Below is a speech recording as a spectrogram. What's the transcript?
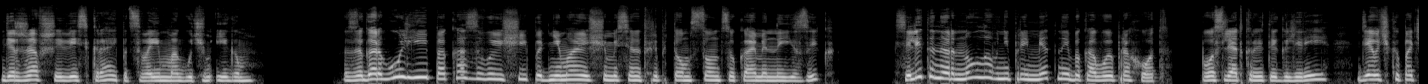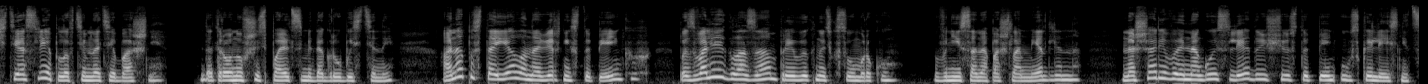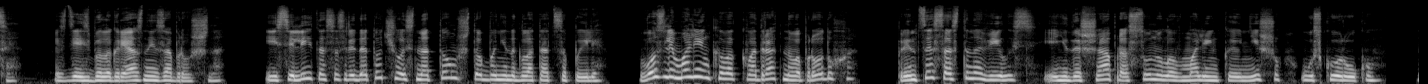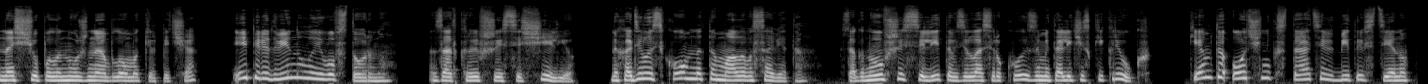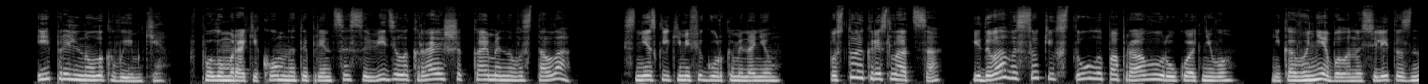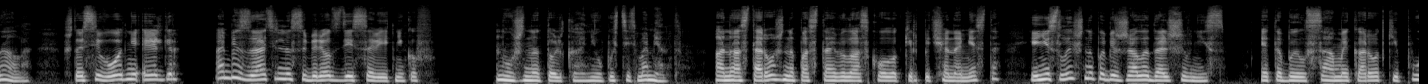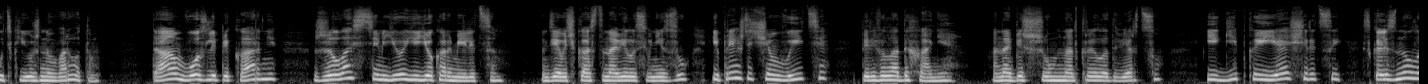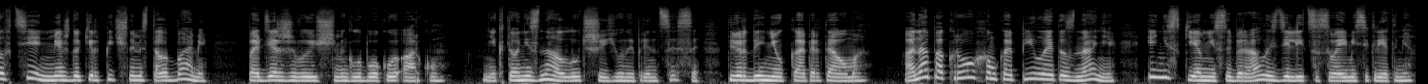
державший весь край под своим могучим игом. За горгульей, показывающей поднимающемуся над хребтом солнцу каменный язык, Селита нырнула в неприметный боковой проход. После открытой галереи девочка почти ослепла в темноте башни. Дотронувшись пальцами до грубой стены, она постояла на верхних ступеньках, позволяя глазам привыкнуть к сумраку. Вниз она пошла медленно, нашаривая ногой следующую ступень узкой лестницы. Здесь было грязно и заброшено, и Селита сосредоточилась на том, чтобы не наглотаться пыли. Возле маленького квадратного продуха Принцесса остановилась и, не дыша, просунула в маленькую нишу узкую руку. Нащупала нужный обломок кирпича и передвинула его в сторону. За открывшейся щелью находилась комната малого совета. Согнувшись, Селита взялась рукой за металлический крюк, кем-то очень кстати вбитый в стену, и прильнула к выемке. В полумраке комнаты принцесса видела краешек каменного стола с несколькими фигурками на нем, пустое кресло отца и два высоких стула по правую руку от него. Никого не было, но Селита знала, что сегодня Эльгер обязательно соберет здесь советников. Нужно только не упустить момент. Она осторожно поставила осколок кирпича на место и неслышно побежала дальше вниз. Это был самый короткий путь к южным воротам. Там, возле пекарни, жила с семьей ее кормилица. Девочка остановилась внизу и, прежде чем выйти, перевела дыхание. Она бесшумно открыла дверцу и гибкой ящерицей скользнула в тень между кирпичными столбами, поддерживающими глубокую арку. Никто не знал лучшей юной принцессы твердыню Капертаума. Она по крохам копила это знание и ни с кем не собиралась делиться своими секретами.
